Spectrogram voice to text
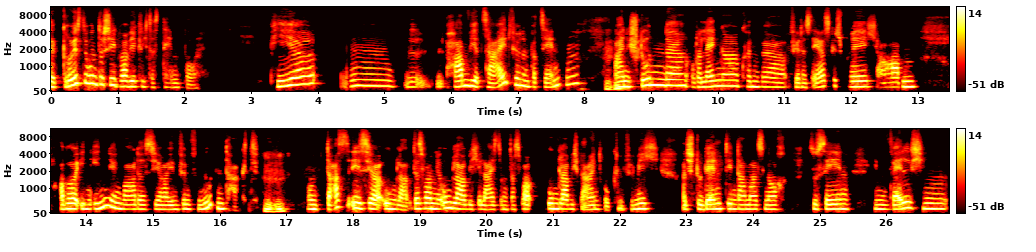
der größte Unterschied war wirklich das Tempo. Hier haben wir Zeit für einen Patienten. Mhm. Eine Stunde oder länger können wir für das Erstgespräch haben. Aber in Indien war das ja im Fünf-Minuten-Takt. Mhm. Und das ist ja unglaublich, das war eine unglaubliche Leistung. Das war unglaublich beeindruckend für mich als Studentin damals noch zu sehen, in welchem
